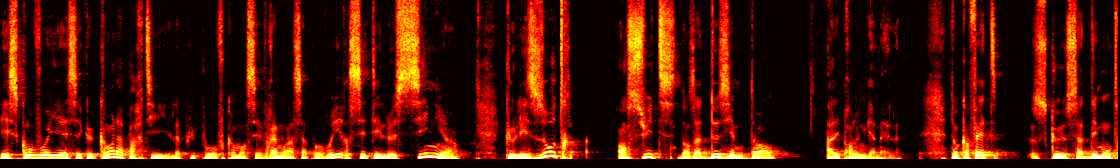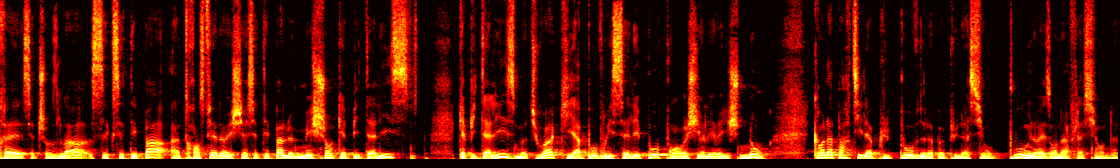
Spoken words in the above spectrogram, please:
Et ce qu'on voyait, c'est que quand la partie la plus pauvre commençait vraiment à s'appauvrir, c'était le signe que les autres, ensuite, dans un deuxième temps, allaient prendre une gamelle. Donc en fait, ce que ça démontrait cette chose-là, c'est que c'était pas un transfert de richesse, c'était pas le méchant capitalisme, capitalisme, tu vois, qui appauvrissait les pauvres pour enrichir les riches. Non. Quand la partie la plus pauvre de la population, pour une raison d'inflation de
